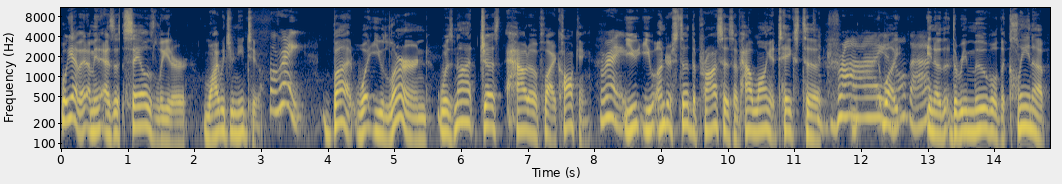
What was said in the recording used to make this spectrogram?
well yeah but i mean as a sales leader why would you need to right. But what you learned was not just how to apply caulking. Right. You you understood the process of how long it takes to, Dry well, and all that. you know, the, the removal, the cleanup,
